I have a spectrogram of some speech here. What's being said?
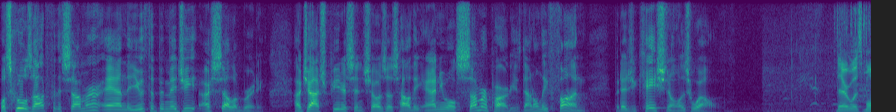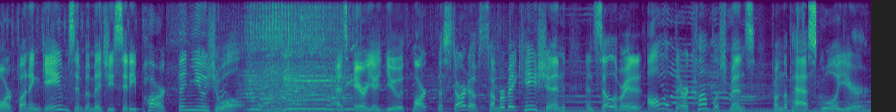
Well, school's out for the summer and the youth of Bemidji are celebrating. Uh, Josh Peterson shows us how the annual summer party is not only fun, but educational as well. There was more fun and games in Bemidji City Park than usual. As area youth marked the start of summer vacation and celebrated all of their accomplishments from the past school year.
